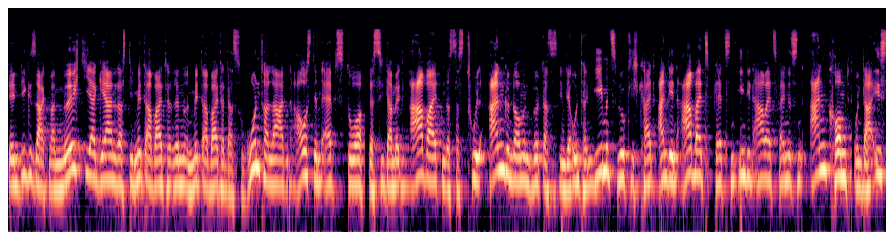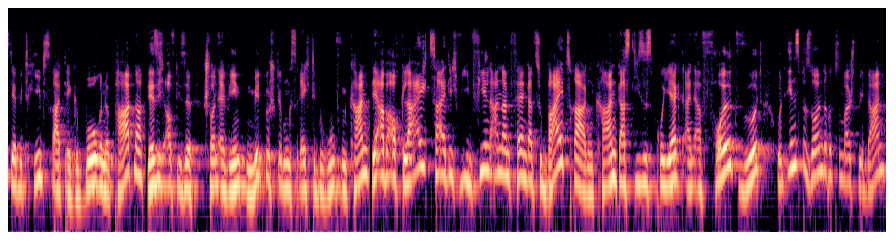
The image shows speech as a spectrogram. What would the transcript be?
Denn wie gesagt, man möchte ja gerne, dass die Mitarbeiterinnen und Mitarbeiter das runterladen aus dem App Store, dass sie damit arbeiten, dass das Tool angenommen wird, dass es in der Unternehmenswirklichkeit an den Arbeitsplätzen, in den Arbeitsverhältnissen ankommt. Und da ist der Betriebsrat der geborene Partner, der sich auf diese schon erwähnten Mitbestimmungsrechte berufen kann, der aber auch gleichzeitig wie in vielen anderen Fällen dazu beitragen kann, dass dieses Projekt ein Erfolg wird und insbesondere zum Beispiel dann,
